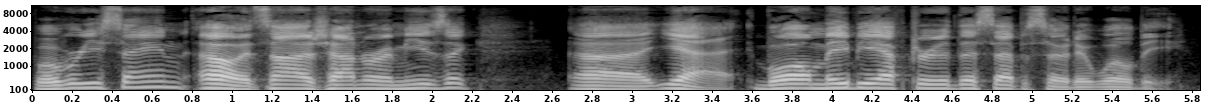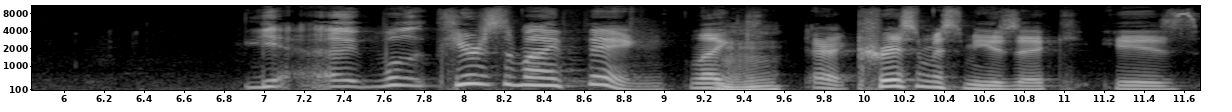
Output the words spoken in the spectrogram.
What were you saying? Oh, it's not a genre of music. Uh, yeah. Well, maybe after this episode, it will be. Yeah, uh, well, here's my thing. Like, Mm-hmm. all right, Christmas music is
